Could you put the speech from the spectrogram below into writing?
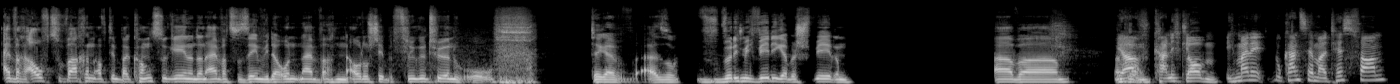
einfach aufzuwachen, auf den Balkon zu gehen und dann einfach zu sehen, wie da unten einfach ein Auto steht mit Flügeltüren. Oh, pff. Digga, also würde ich mich weniger beschweren. Aber mal Ja, kann ich glauben. Ich meine, du kannst ja mal Test fahren.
